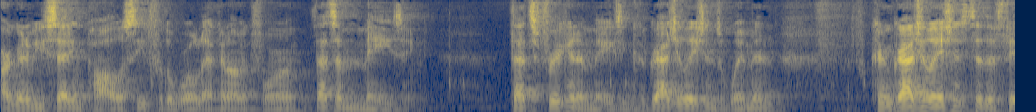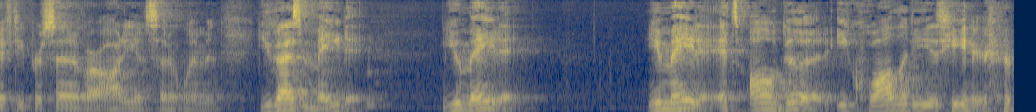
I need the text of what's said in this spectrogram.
are going to be setting policy for the World Economic Forum. That's amazing. That's freaking amazing. Congratulations, women. Congratulations to the 50% of our audience that are women. You guys made it. You made it. You made it. It's all good. Equality is here.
